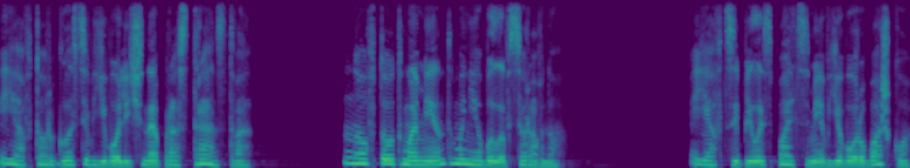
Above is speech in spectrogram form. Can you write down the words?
Я вторглась в его личное пространство, но в тот момент мне было все равно. Я вцепилась пальцами в его рубашку,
